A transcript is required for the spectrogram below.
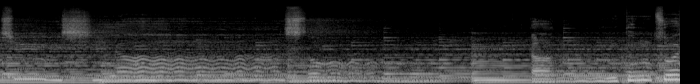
朋友就是耶稣，同当作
